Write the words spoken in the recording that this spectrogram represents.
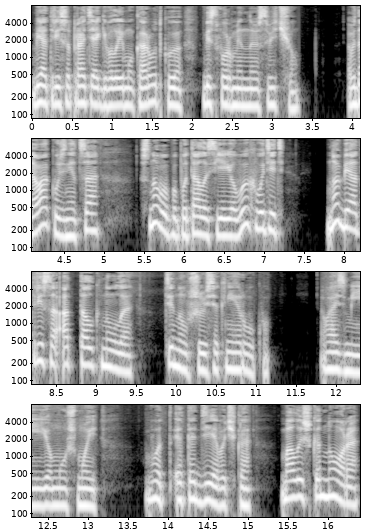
Беатриса протягивала ему короткую, бесформенную свечу. Вдова кузнеца снова попыталась ее выхватить, но Беатриса оттолкнула тянувшуюся к ней руку. «Возьми ее, муж мой. Вот эта девочка, малышка Нора,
